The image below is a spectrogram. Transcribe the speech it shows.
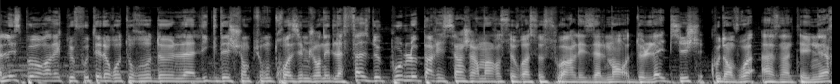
Les sports avec le foot et le retour de la Ligue des Champions, troisième journée de la phase de poule. Le Paris Saint-Germain recevra ce soir les Allemands de Leipzig. Coup d'envoi à 21h.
